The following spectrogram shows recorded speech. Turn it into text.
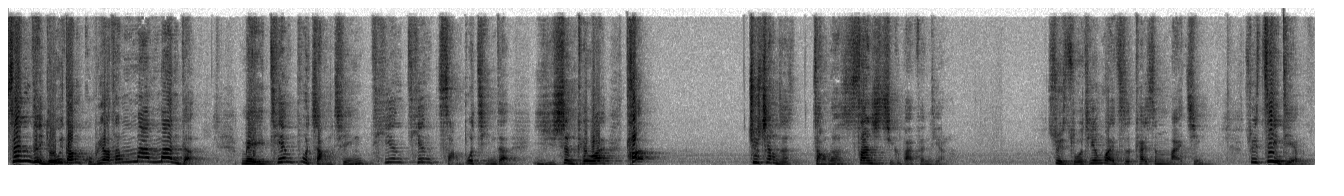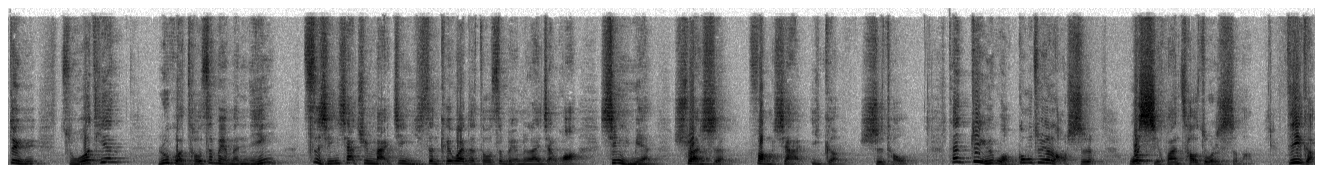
真的有一档股票，它慢慢的每天不涨停，天天涨不停的以盛 KY，它就这样子涨了三十几个百分点了。所以昨天外资开始买进，所以这一点对于昨天如果投资朋友们您自行下去买进以盛 KY 的投资朋友们来讲的话，心里面算是放下一个石头。但对于我工作人员老师，我喜欢操作的是什么？第一个，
